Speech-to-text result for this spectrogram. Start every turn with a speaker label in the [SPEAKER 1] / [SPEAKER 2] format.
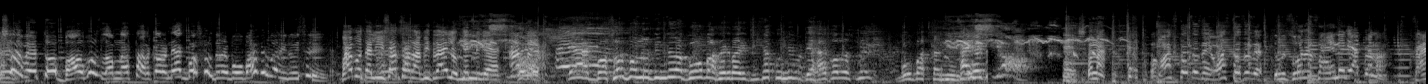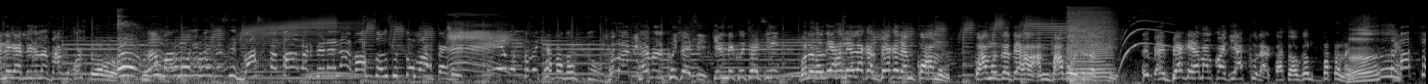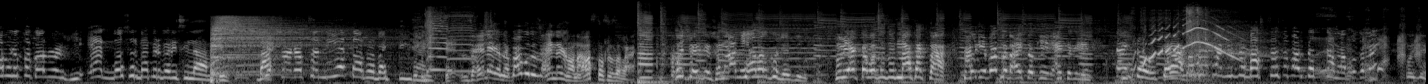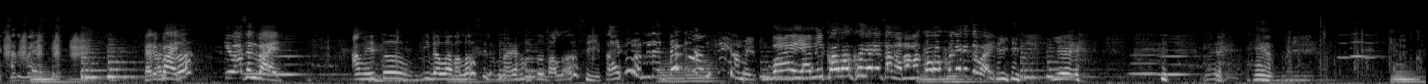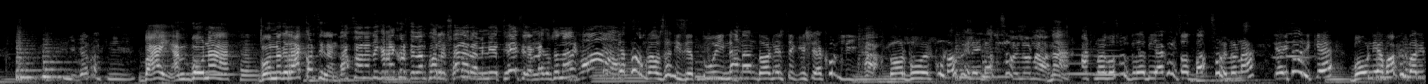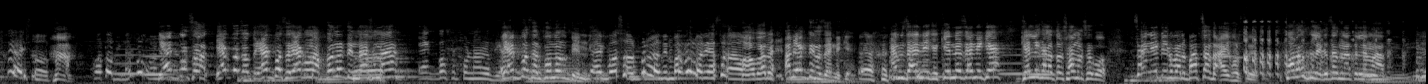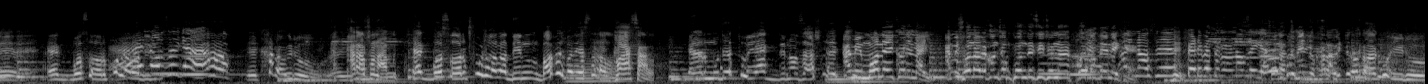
[SPEAKER 1] হিসাবে তো বাউ বুঝলাম না তার কারণে এক বছর ধরে বউ বাপের বাড়ি রইছে
[SPEAKER 2] বাবু তাহলে হিসাব ছাড়া ভিতরে আইলো কেন নিগে
[SPEAKER 3] এক বছর পনেরো দিন ধরে বউ বাপের বাড়ি ঠিক কোনদিন দেখা করস নাই? বউ বাচ্চা নিয়ে
[SPEAKER 2] হাই, হাই। হ্যাঁ, শোনা। মাস্ত তো যায় মাস্ত তো যায় তুমি জোরে যাই না গাটবে না। যাই না গাটলে গেলে বাবু কষ্ট পাবো।
[SPEAKER 4] আমার মনে হয়েছে বাচ্চা তো আমার পেটে না বাচ্চা হচ্ছে তোমার পেটে। এমন খেপা
[SPEAKER 2] শোনা আমি হ্যাঁ খুশি আছি কেন খুশি আছি মনে করো এখন এলাকার ব্যাগে আমি কমু। কমু যে দেখো আমি বাবু হতে যাচ্ছি। ব্যাগে আমার কয় ইয়াদ করে কত পতা নাই।
[SPEAKER 4] বাচ্চা মনে তো করব কি এক বছর বাপের বাড়ি ছিলাম। বাচ্চা কাচ্চা নিয়ে তারপর বাড়তি
[SPEAKER 2] যাই না কেন? বাবু তো যাই না কেন? আস্তে আস্তে যাবা। খুশি হয়েছে শোনা আমি আবার খুশি আছি তুমি একটা বছর না থাকতা কালকে বছর আইতো কি আইতো কি?
[SPEAKER 4] তাই তো বাচ্চা না
[SPEAKER 2] যে ভাই। ভাই আছেন ভাই?
[SPEAKER 1] আমি তো ইবেলা ভালো ছিলাম না এখন তো ভালো আছি। তার কারণে দেখলাম কি আমি।
[SPEAKER 2] ভাই আমি কবা খুলে গেছে আমার আমার কবা খুলে গেছে ভাই।
[SPEAKER 1] ইয়ে। কি?
[SPEAKER 2] ভাই আমি বউ না বউ নাকি রাগ করছিলাম বাচ্চা না দেখে রাগ করছিলাম পরে সোনার আমি নিয়ে থেয়েছিলাম না শোনা
[SPEAKER 1] এটা তো আমরাও জানি যে তুই নানান ধরনের চিকিৎসা করলি।
[SPEAKER 2] হ্যাঁ।
[SPEAKER 1] তোর বউয়ের কোনো ফেলেই বাচ্চা হইল না।
[SPEAKER 2] না।
[SPEAKER 1] আট নয় বছর ধরে বিয়া করছত বাচ্চা হইল না। এই তারিখে বউ নিয়ে বাপের বাড়ি থই আইছ।
[SPEAKER 2] হ্যাঁ।
[SPEAKER 1] কতদিন আছে
[SPEAKER 2] এক বছর এক বছর এক বছর এক মাস পনেরো দিন না শোনা
[SPEAKER 4] এক বছর পনেরো দিন।
[SPEAKER 2] এক বছর পনেরো দিন।
[SPEAKER 1] এক বছর পনেরো দিন বাপের বাড়ি আছে।
[SPEAKER 2] আমি একদিনও যাই নাকি আমি যাই নাকি কেন যাই নাকি গেলে খেলা তো সমস্যা হব। যাই নাকি এবার বাচ্চাটা আই করছে। কবার খুলে গেছে না তাহলে আমার?
[SPEAKER 1] এক বছর পনেরো দিন। খারাপ হইল।
[SPEAKER 2] খারাপ শোনা আমি
[SPEAKER 1] এক বছর পনেরো দিন বাপের বাড়ি এর মধ্যে তুই একদিনও যাস না
[SPEAKER 2] আমি মনেই করি নাই। আমি সোনার এখন সব ফোন দিছি শোনা ফোন দেয় নাকি।
[SPEAKER 4] পেটে ব্যথা করে নাও জায়গা
[SPEAKER 2] তুমি একটু খারাপ একটু খারাপ।
[SPEAKER 1] কথা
